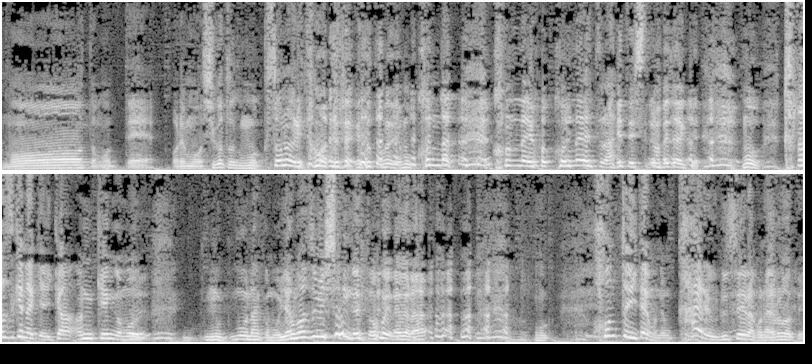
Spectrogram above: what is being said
もうと思って俺もう仕事もうクソのように溜まってたけどと思ってもうこんなこんなこんなやつの相手してる場合じゃなくてもう片付けなきゃいかん案件がもうもうなんかもう山積みしとんねんと思いながら。もう本当言いたいもんね。もう帰るうるせえなこの野郎って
